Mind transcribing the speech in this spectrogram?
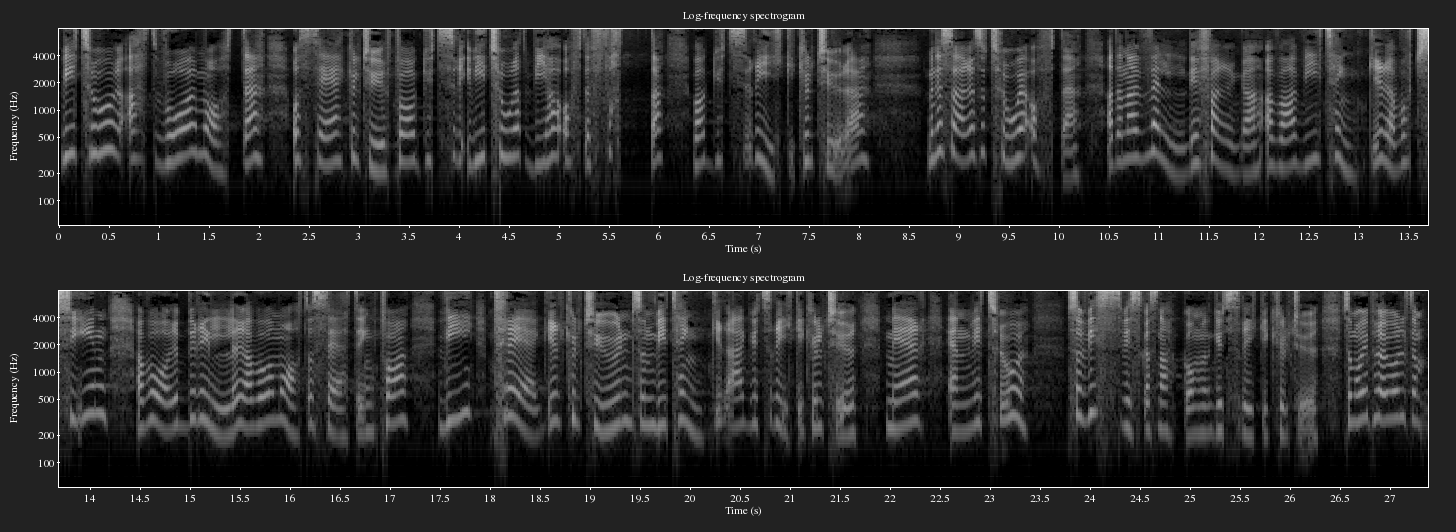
vi tror at vår måte å se kultur på Guds, Vi tror at vi har ofte fatta hva Guds rike kultur er. Men dessverre så tror jeg ofte at den er veldig farga av hva vi tenker, av vårt syn, av våre briller, av vår måte å se ting på. Vi preger kulturen som vi tenker er Guds rike kultur, mer enn vi tror. Så hvis vi skal snakke om Guds rike kultur, så må vi prøve å liksom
